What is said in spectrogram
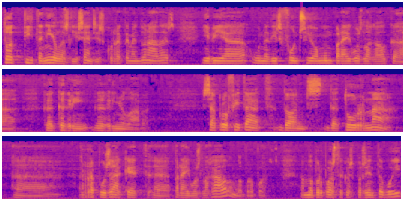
tot i tenir les llicències correctament donades hi havia una disfunció amb un paraigües legal que, que, que, grin, que grinyolava s'ha aprofitat doncs, de tornar a, a reposar aquest eh, paraigües legal amb la proposta amb la proposta que es presenta avui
